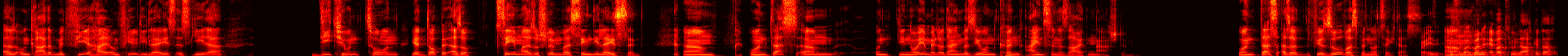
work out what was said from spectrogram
also und gerade mit viel Hall und viel Delays ist jeder Detune-Ton ja doppelt, also zehnmal so schlimm, weil es zehn Delays sind. Ähm, und das ähm, und die neue Melodyne-Version können einzelne Seiten nachstimmen. Und das, also für sowas benutze ich das. Crazy. Hast du Ähm, mal über eine Evertune nachgedacht?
